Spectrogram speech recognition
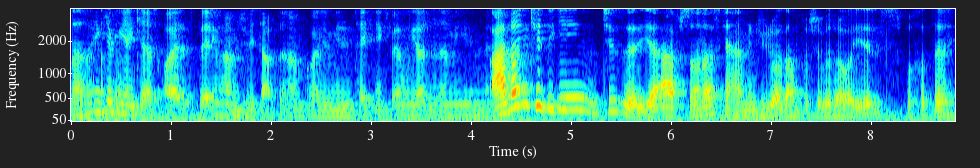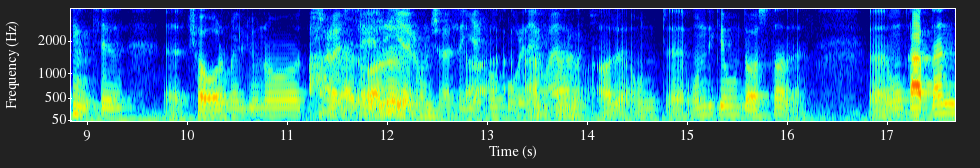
نه مثلا اینکه اصلا. میگن که از آیلتس بریم همینجوری ثبت نام کنیم میریم تکنیک بهمون یاد میدن می‌گیریم. الان که دیگه این چیزه یه افسانه است که همینجوری آدم پاشه به آیلتس به خاطر اینکه چهار میلیون و آره، خیلی گرون شد. اصلا یک خورده اصلا. آره اون اون دیگه اون داستانه. اون قبلا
